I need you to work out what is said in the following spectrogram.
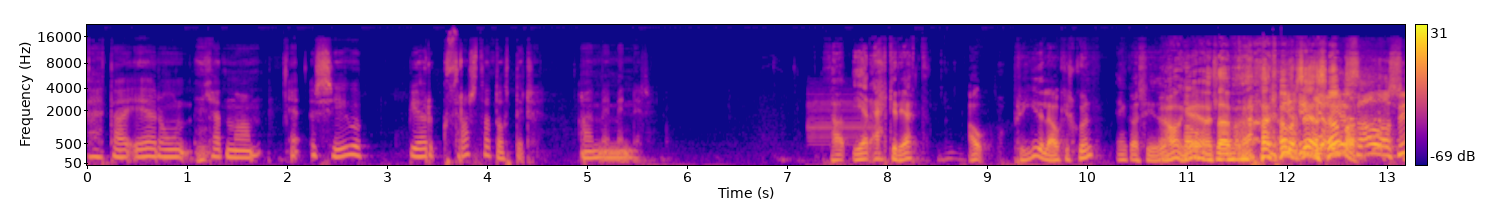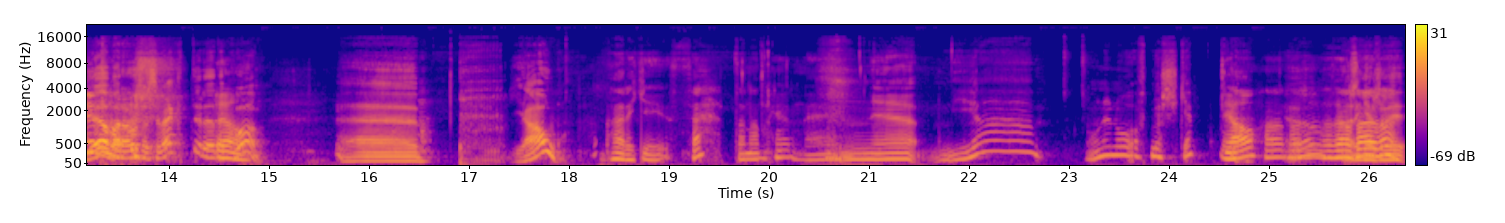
Þetta er hún hérna Sigurbjörg Þrastadóttir að mig minnir. Það er ekki rétt á príðilega ákiskun, enga síður. Já, ég ætlaði bara, ætlaði bara að segja sama. Ég sá það á Ég var bara rosa svektur þegar þetta kom. Uh, já. Það er ekki þetta nafn hér, nei. Nei, já, hún er nú oft mjög skemmt. Já, það- það- það- það er sagði eins og það. við,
